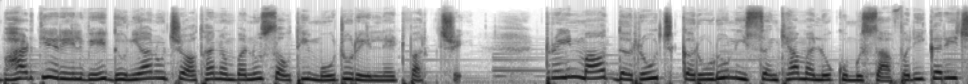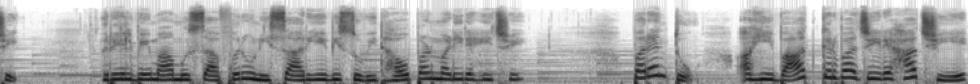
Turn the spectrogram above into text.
ભારતીય રેલવે દુનિયાનું ચોથા નંબરનું સૌથી મોટું રેલ નેટવર્ક છે. ટ્રેનમાં દરરોજ કરોડોની સંખ્યામાં લોકો મુસાફરી કરે છે. રેલવેમાં મુસાફરોની સારી એવી સુવિધાઓ પણ મળી રહી છે. પરંતુ અહીં વાત કરવા જઈ રહ્યા છીએ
